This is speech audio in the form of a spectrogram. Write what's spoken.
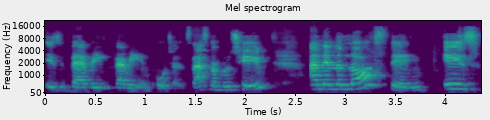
is very, very important. So that's number two. And then the last thing is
